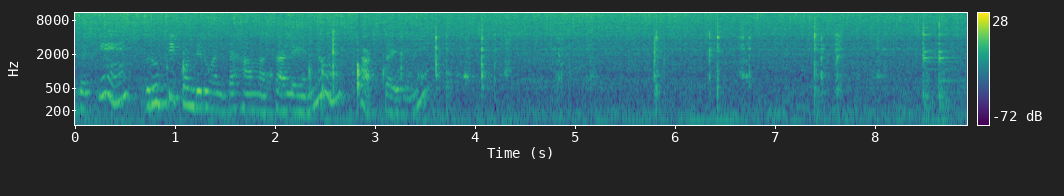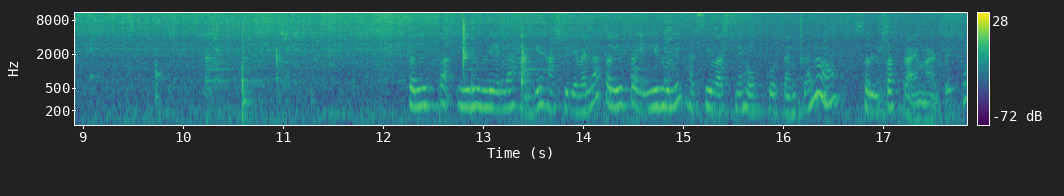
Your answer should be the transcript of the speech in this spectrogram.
ಇದಕ್ಕೆ ರುಬ್ಬಿಕೊಂಡಿರುವಂತಹ ಮಸಾಲೆಯನ್ನು ಹಾಕ್ತಾ ಇದ್ದೀನಿ. ಸ್ವಲ್ಪ ಈರುಳ್ಳಿ ಎಲ್ಲ ಹಾಗೆ ಹಾಕಿದ್ದೇವಲ್ಲ, ಸ್ವಲ್ಪ ಈರುಳ್ಳಿ ಹಸಿ ವಾಸನೆ ಹೋಗೋ ತನಕನೂ ಸ್ವಲ್ಪ ಫ್ರೈ ಮಾಡಬೇಕು.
